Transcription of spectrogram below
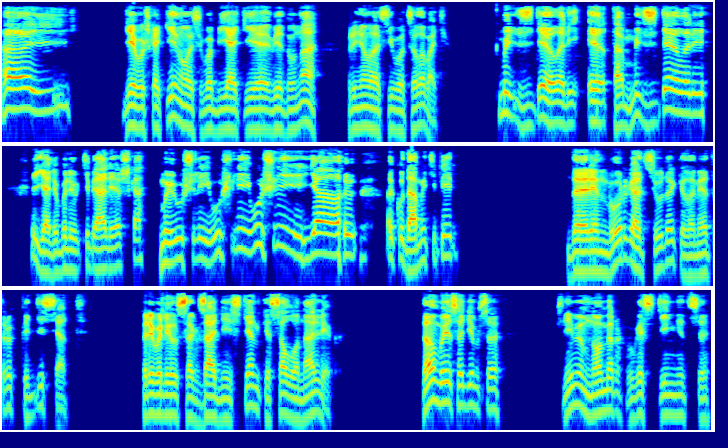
«Ай!» Девушка кинулась в объятия ведуна, принялась его целовать. «Мы сделали это! Мы сделали! Я люблю тебя, Олежка! Мы ушли, ушли, ушли! Я... А куда мы теперь?» «До Оренбурга отсюда километров пятьдесят», привалился к задней стенке салона Олег. Там высадимся, снимем номер в гостинице,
